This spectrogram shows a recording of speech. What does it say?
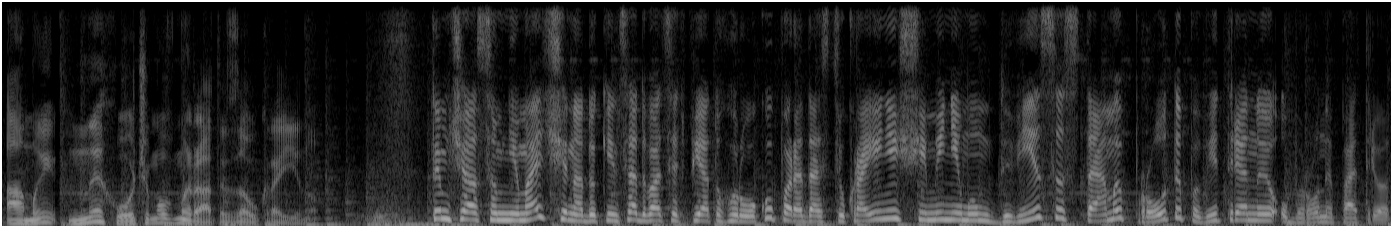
а ми не хочемо вмирати за Україну. Тим часом Німеччина до кінця 25-го року передасть Україні ще мінімум дві системи протиповітряної оборони Петріот.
